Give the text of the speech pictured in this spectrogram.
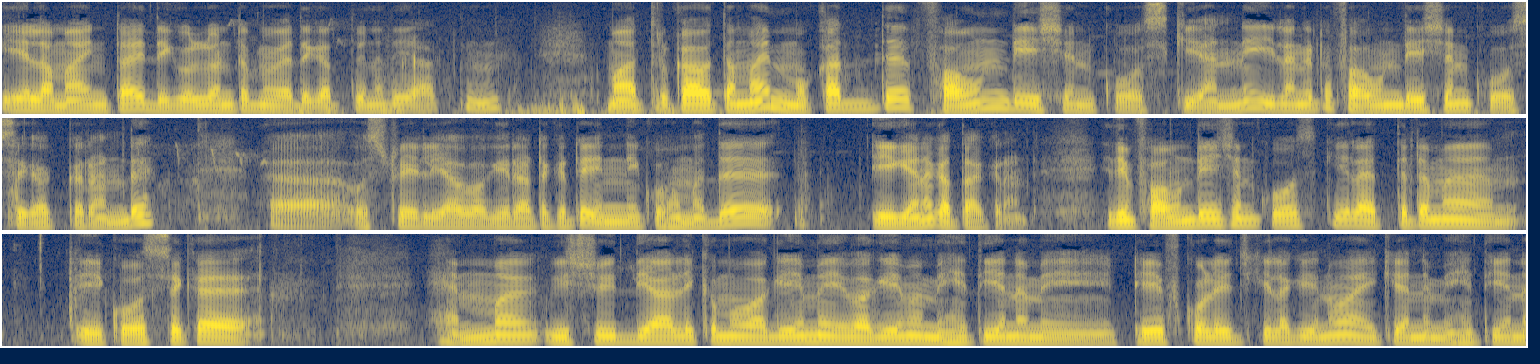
ඒ ළමයින්ටයි දෙගොල්ලොන්ටම වැදගත් වෙන දෙයක්. මාතෘකාව තමයි මොකක්ද ෆෞන්ඩේෂන් කෝස් කියන්නේ. ඊළඟට ෆෞන්ඩේෂන් කෝස් එකක් කරන්න ඔස්ට්‍රේලියාව වගේ රටකට එන්නේ කොහොමද? ඒ ගැන කතා කරන්න. ඉතින් ෆෞන්ඩේෂන් කෝස් කියලා ඇත්තටම ඒ කෝස් එක හැම්ම විශ්වවිද්‍යාලිකම වගේම ඒ වගේම මෙහි තියෙන මේ ටේෆ් කොලෙජ් කියලා කියනවා. ඒ කියන්න මෙහි තියෙන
